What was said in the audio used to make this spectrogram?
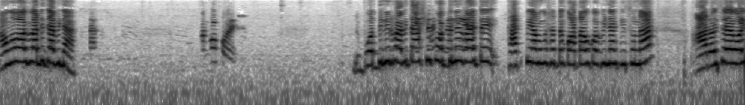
আমাকে ওই বাড়ি যাবি না? পরদিনের বাড়িতে আসবি পরদিনের বাড়িতে থাকবি আমাকে সাথে কথাও কবি না কিছু না। আর হইছে ওই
